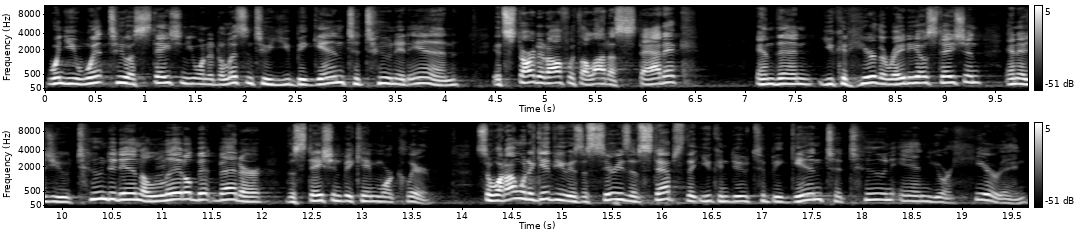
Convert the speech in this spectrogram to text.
When you went to a station you wanted to listen to, you begin to tune it in. It started off with a lot of static, and then you could hear the radio station, and as you tuned it in a little bit better, the station became more clear. So, what I want to give you is a series of steps that you can do to begin to tune in your hearing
